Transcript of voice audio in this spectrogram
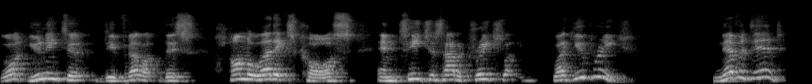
Lord, you need to develop this homiletics course and teach us how to preach like, like you preach. Never did.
